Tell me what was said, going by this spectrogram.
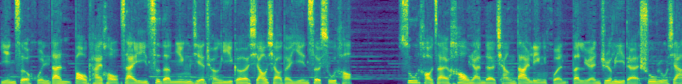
银色魂丹爆开后，再一次的凝结成一个小小的银色苏浩。苏浩在浩然的强大灵魂本源之力的输入下，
